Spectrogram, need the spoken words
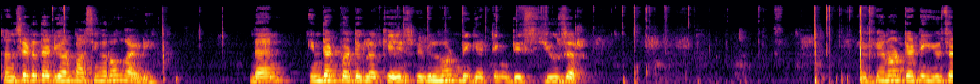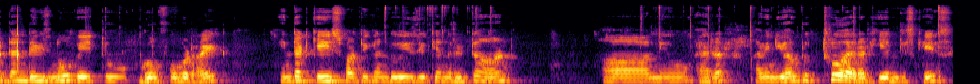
consider that you are passing a wrong ID then in that particular case we will not be getting this user. If you are not getting user then there is no way to go forward right? In that case what you can do is you can return a new error. I mean you have to throw error here in this case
